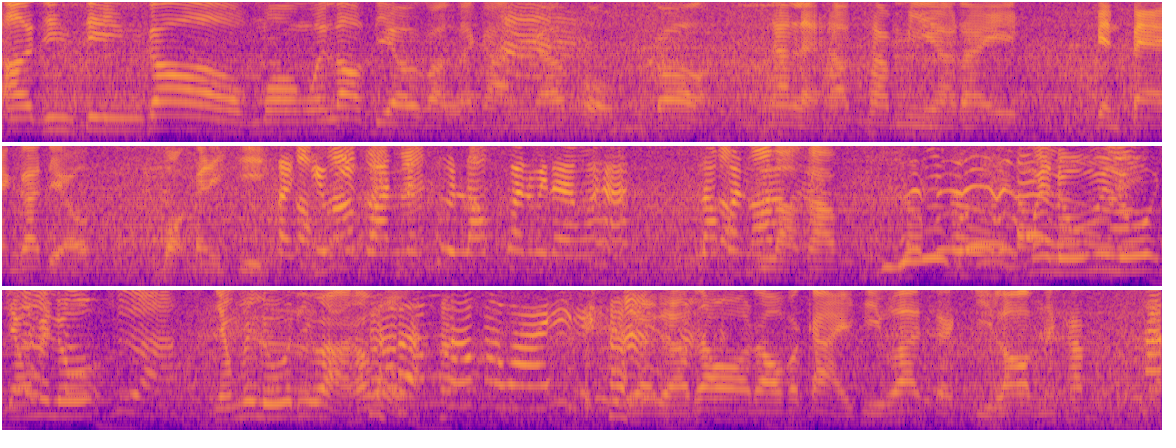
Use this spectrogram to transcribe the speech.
เอาจริง ๆ ก็มองไว้รอบเดียวก่อนละกันครับผมก็นั่นแหละครับ ถ้ามีอะไร เปลี่ยนแปลงก็เดี๋ยวบอกกันอีกทีแต่คิวอีกวันนึงคือล็อกกันไปแล้วไหมคะล็อกกันเหรอครับ ไม่รู้ไม่รู้ยังไม่รู้ เผื่อ ยังไม่รู้ดีกว่าครับผเรามต้องล็อกเอาไว้ เดี๋ยวเดี๋ยวเราเราประกาศอีกทีว่าจะกี่รอบนะครับ ถ้า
